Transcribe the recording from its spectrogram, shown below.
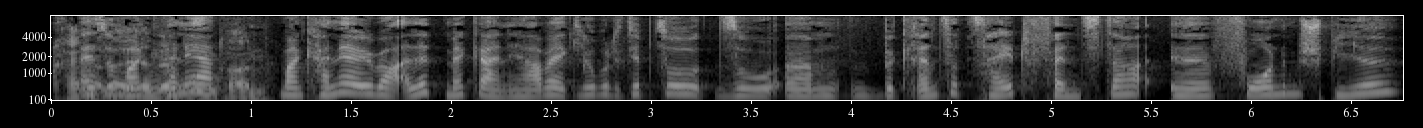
keinerlei Also man kann Erinnerung ja, dran. man kann ja über alles meckern, ja, aber ich glaube, es gibt so, so ähm, begrenzte Zeitfenster äh, vor einem Spiel,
